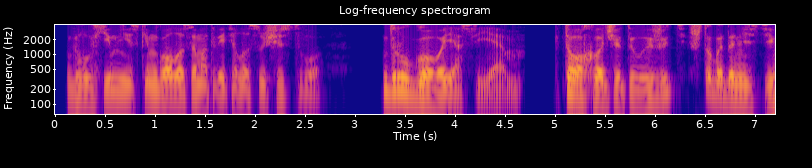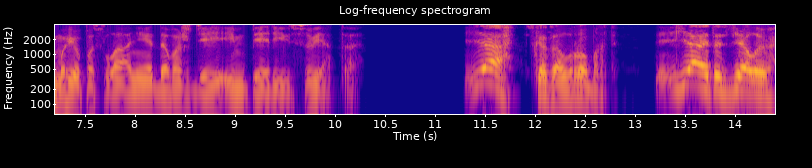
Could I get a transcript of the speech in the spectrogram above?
— глухим низким голосом ответило существо. «Другого я съем. Кто хочет выжить, чтобы донести мое послание до вождей Империи Света?» «Я», — сказал Роберт, — «я это сделаю.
